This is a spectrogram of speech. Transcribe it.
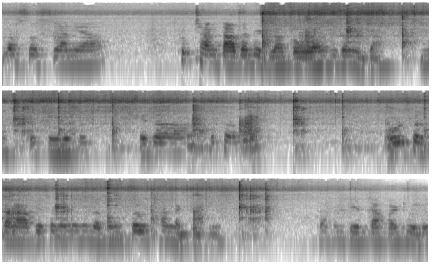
मस्त असतं आणि छान ताज़ा भेटला सुद्धा होता. मस्त थोडंसं याचा कसं ओलसरपणा ते सगळं निघून जातं चव छान लागते ती. आता आपण तेल तापाय ठेवलं.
